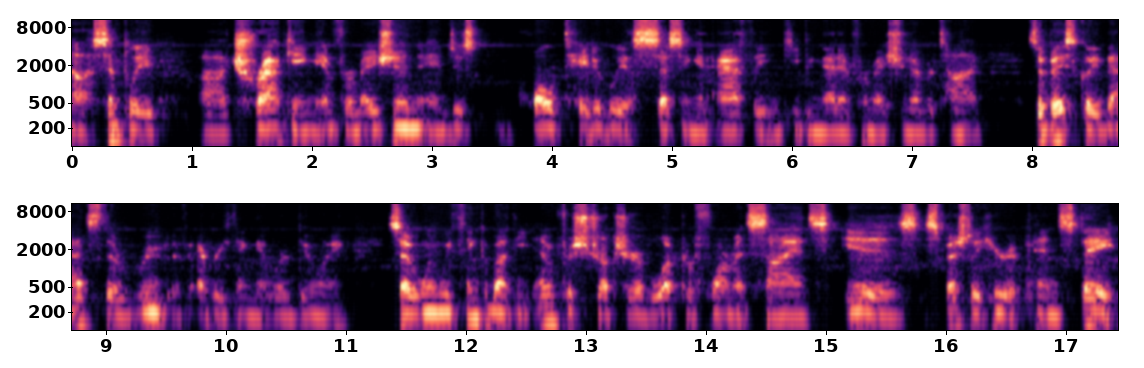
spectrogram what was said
uh, simply uh, tracking information and just qualitatively assessing an athlete and keeping that information over time. So basically, that's the root of everything that we're doing. So when we think about the infrastructure of what performance science is, especially here at Penn State,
